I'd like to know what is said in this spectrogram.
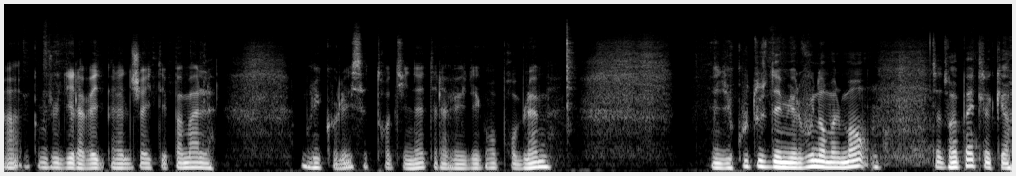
hein, comme je vous dis, elle, avait, a déjà été pas mal bricolée cette trottinette. Elle avait eu des gros problèmes. Et du coup tous des mioles. Vous normalement, ça devrait pas être le cas.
